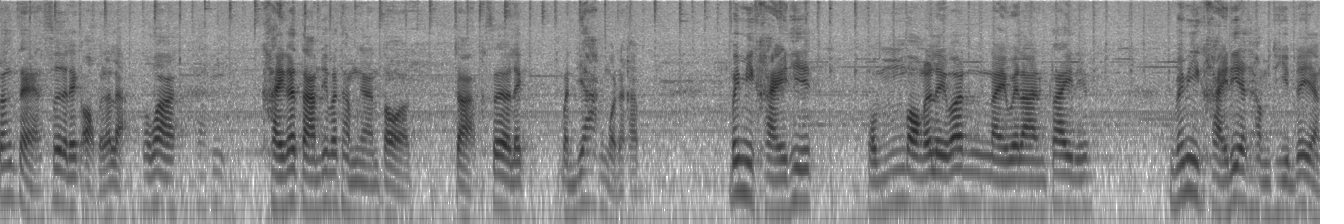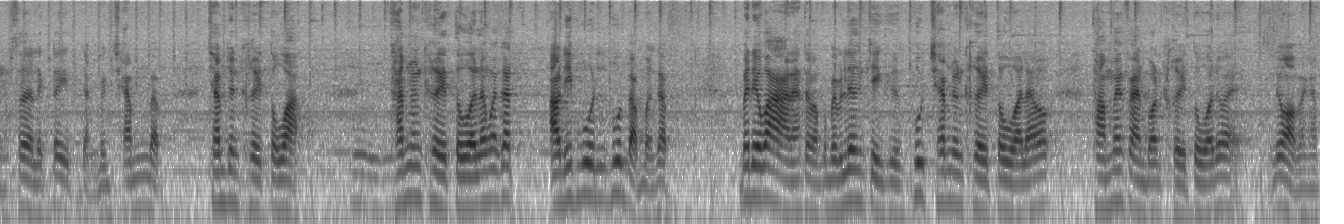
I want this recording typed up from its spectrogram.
ตั้งแต่เซอร์เล็กออกไปแล้วแหละเพราะว่าครับพี่ใครก็ตามที่มาทำงานต่อจากเซอร์เล็กมันยากหมดนะครับ ไม่มีใครที่ผมมองได้เลยว่าในเวลาใกล้นี้ ไม่มีใครที่จะทำทีมได้อย่างเซอร์เล็กได้อย่างเป็นแชมป์แบบแชมป์จนเคยตัว อืม ทำจนเคยตัวแล้วมันก็เอานี้พูดพูดแบบเหมือนกับ ไม่ได้ว่านะแต่ว่ามันเป็นเรื่องจริงคือพูดแชมป์จนเคยตัวแล้วทำให้แฟนบอลเคยตัวด้วย นึกออกไหมครับ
